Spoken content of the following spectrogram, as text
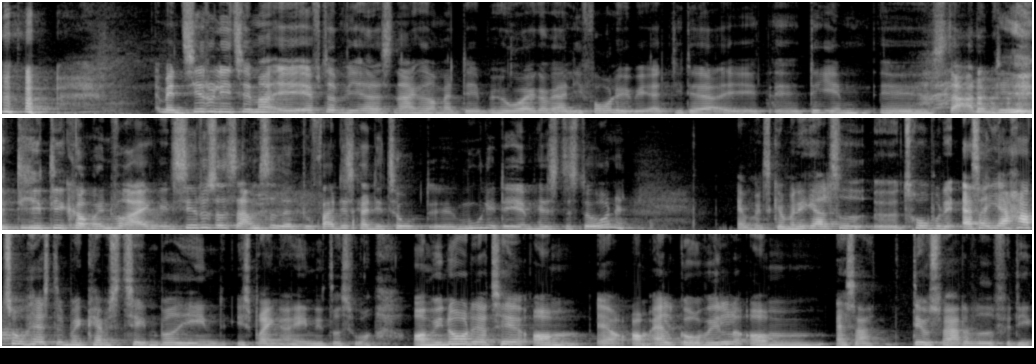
Men siger du lige til mig, øh, efter vi har snakket om, at det behøver ikke at være lige forløbig, at de der øh, øh DM-starter, de, de, de kommer ind for rækkevidde. Siger du så samtidig, at du faktisk har de to mulige DM-heste stående? Jamen, skal man ikke altid øh, tro på det? Altså, jeg har to heste med kapaciteten, både i en i spring og en i dressur. Om vi når dertil, om, øh, om alt går vel, om, altså, det er jo svært at vide, fordi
